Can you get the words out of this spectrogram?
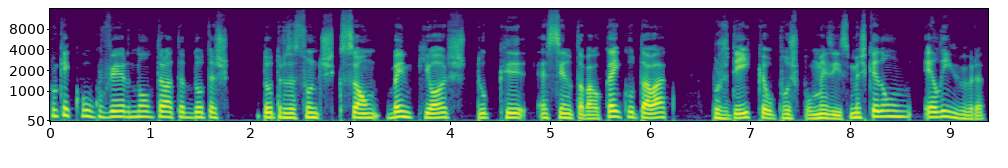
Porque é que o governo não trata de, outras, de outros assuntos que são bem piores do que a cena do tabaco? Ok, que o tabaco prejudica o- pelos pulmões e isso, mas cada um é livre.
